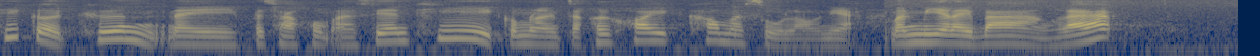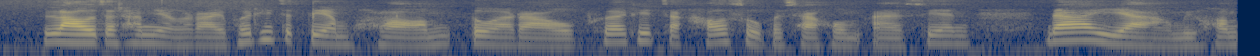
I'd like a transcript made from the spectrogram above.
ที่เกิดขึ้นในประชาคมอาเซียนที่กำลังจะค่อยๆ เข้ามาสู่เราเนี่ยมันมีอะไรบ้างและเราจะทำอย่างไรเพื่อที่จะเตรียมพร้อมตัวเราเพื่อที่จะเข้าสู่ประชาคมอาเซียนได้อย่างมีความ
